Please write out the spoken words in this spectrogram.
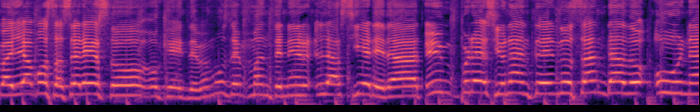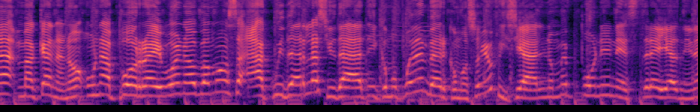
vayamos a hacer esto. Ok, debemos de mantener la seriedad. Impresionante, nos han dado una macana, ¿no? Una porra. Y bueno, vamos a cuidar la ciudad. Y como pueden ver, como soy oficial, no me ponen estrellas ni nada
